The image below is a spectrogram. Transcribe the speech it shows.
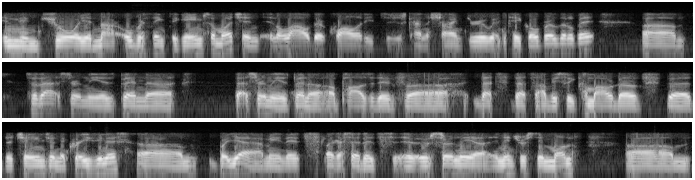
and enjoy and not overthink the game so much and, and allow their quality to just kind of shine through and take over a little bit. Um, so that certainly has been uh, that certainly has been a, a positive. Uh, that's that's obviously come out of the the change and the craziness. Um, but yeah, I mean, it's like I said, it's it was certainly a, an interesting month. Um,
